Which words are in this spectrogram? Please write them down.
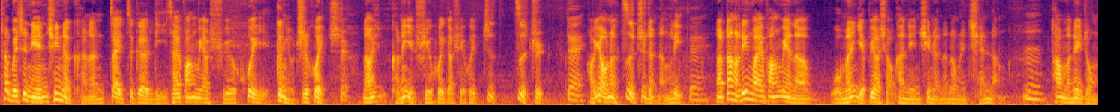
特别是年轻的，可能在这个理财方面要学会更有智慧，是，然后可能也学会要学会自自制，对。好要有那种自制的能力。对，那当然，另外一方面呢，我们也不要小看年轻人的那种潜能，嗯，他们那种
